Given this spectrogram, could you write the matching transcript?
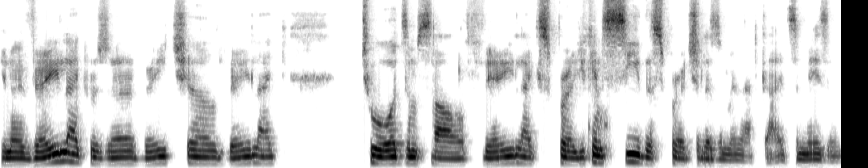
you know, very like reserved, very chilled, very like towards himself, very like spirit. You can see the spiritualism in that guy. It's amazing.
